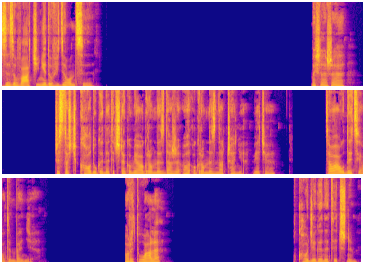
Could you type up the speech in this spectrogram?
zezowaci, niedowidzący. Myślę, że czystość kodu genetycznego miała ogromne, zdarzy, ogromne znaczenie, wiecie? Cała audycja o tym będzie. O rytuale, o kodzie genetycznym,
